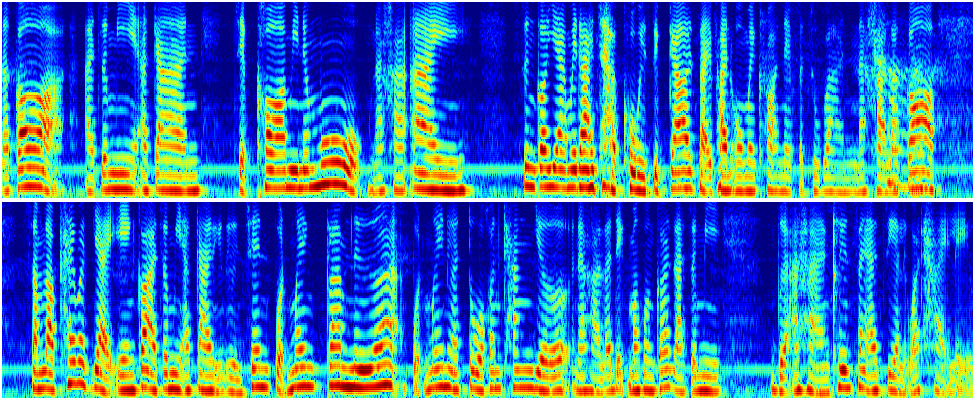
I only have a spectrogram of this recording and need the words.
แล้วก็อาจจะมีอาการ เจ็บคอมีน้ำมูกนะคะ ไอ ซึ่งก็แยกไม่ได้จากโควิด -19 สายพันธุ์โอไมครอนในปัจจุบันนะคะ แล้วก็สำหรับไข้หวัดใหญ่เองก็อาจจะมีอาการอื่นๆ เช่น ปวดเมื่อยกล้ามเนื้อ ปวดเมื่อยเนื้อตัวค่อนข้างเยอะนะคะ แล้วเด็กบางคนก็อาจจะมีเบื่ออาหารคลื่นไส้อาเจียนหรือว่าถ่ายเหลว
